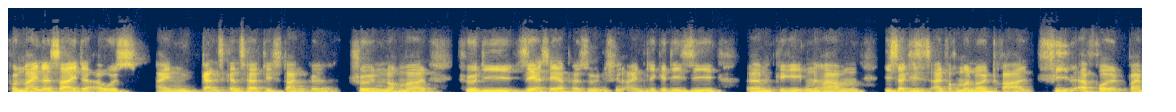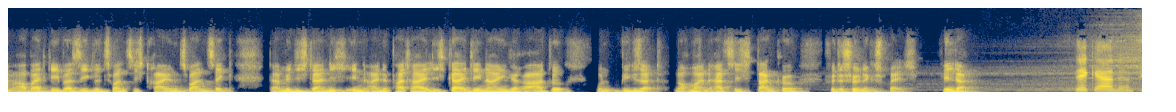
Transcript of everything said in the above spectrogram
Von meiner Seite aus ein ganz, ganz herzliches Dankeschön nochmal für die sehr, sehr persönlichen Einblicke, die Sie ähm, gegeben haben. Ich sage es jetzt einfach mal neutral. Viel Erfolg beim Arbeitgebersiegel 2023, damit ich da nicht in eine Parteilichkeit hineingerate. Und wie gesagt, nochmal ein herzliches Danke für das schöne Gespräch. Vielen Dank. Sehr gerne.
